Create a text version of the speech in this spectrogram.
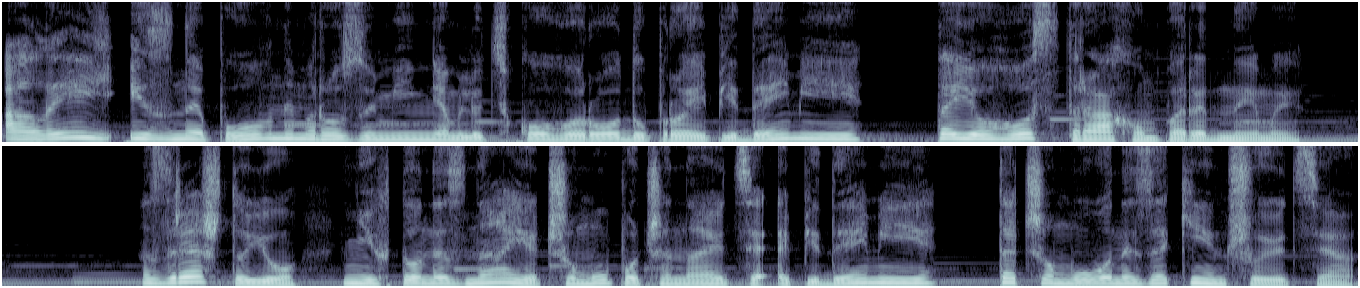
але й із неповним розумінням людського роду про епідемії та його страхом перед ними. Зрештою, ніхто не знає, чому починаються епідемії та чому вони закінчуються.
